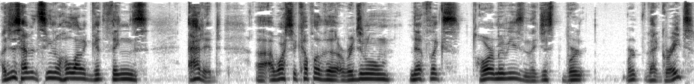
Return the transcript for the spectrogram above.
I just haven't seen a whole lot of good things added. Uh, I watched a couple of the original Netflix horror movies and they just weren't, weren't that great.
